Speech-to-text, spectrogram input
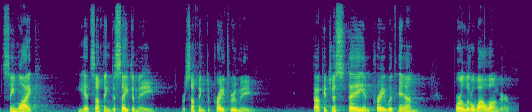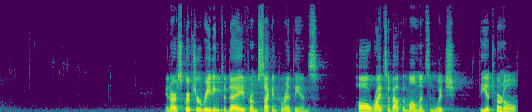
it seemed like he had something to say to me or something to pray through me. If I could just stay and pray with him for a little while longer. In our scripture reading today from 2 Corinthians, Paul writes about the moments in which the eternal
